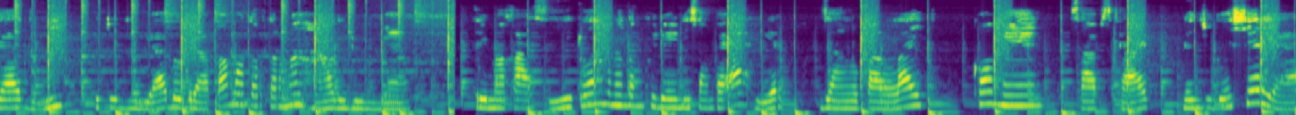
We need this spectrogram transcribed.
Jadi, itu dia beberapa motor termahal di dunia. Terima kasih telah menonton video ini sampai akhir. Jangan lupa like, komen, subscribe, dan juga share ya.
